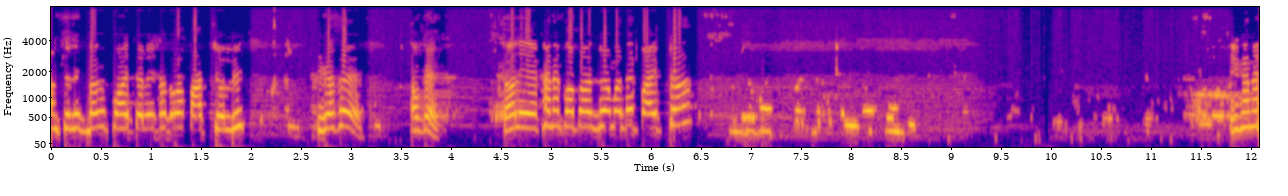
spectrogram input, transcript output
আঞ্চলিক ভাবে পঁয়তাল্লিশ অথবা পাঁচচল্লিশ, ঠিক আছে? ওকে তাহলে এখানে কত আসবে আমাদের পাইপটা এখানে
